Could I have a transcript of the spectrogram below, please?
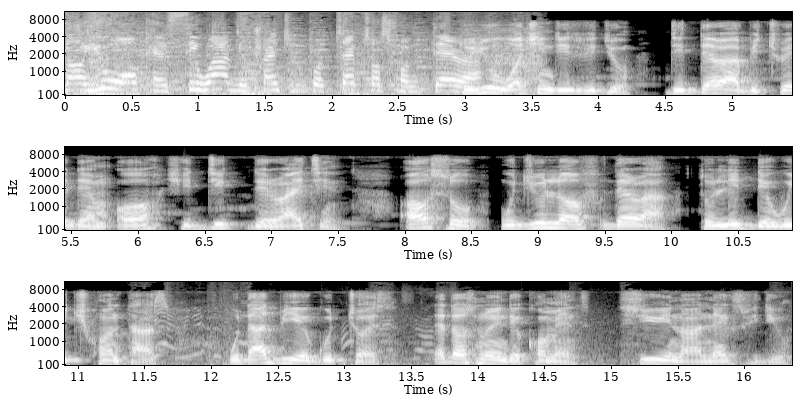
Now you all can see why I've been trying to protect us from To Dara. you watching this video, did Dara betray them or she did the right thing? Also, would you love Dara to lead the witch hunters? Would that be a good choice? Let us know in the comments. See you in our next video.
